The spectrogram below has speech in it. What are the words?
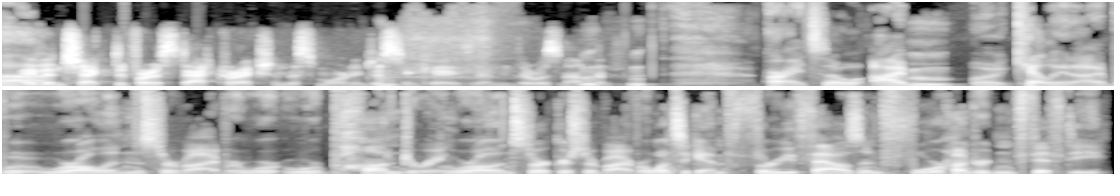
Uh, I even checked it for a stat correction this morning just in case, and there was nothing. All right, so I'm uh, Kelly and I. We're, all in the Survivor. We're, we're pondering. We're all in Circa Survivor. Once again, three thousand four hundred and fifty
